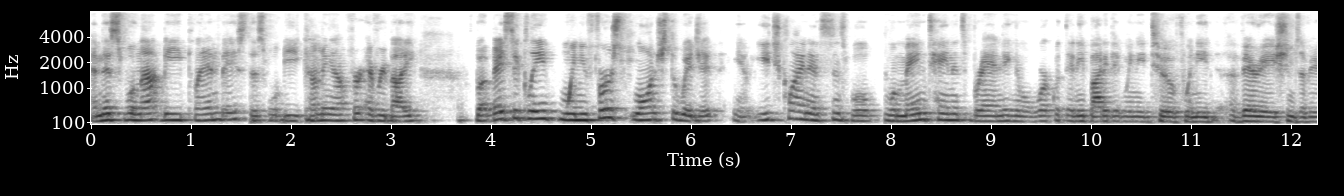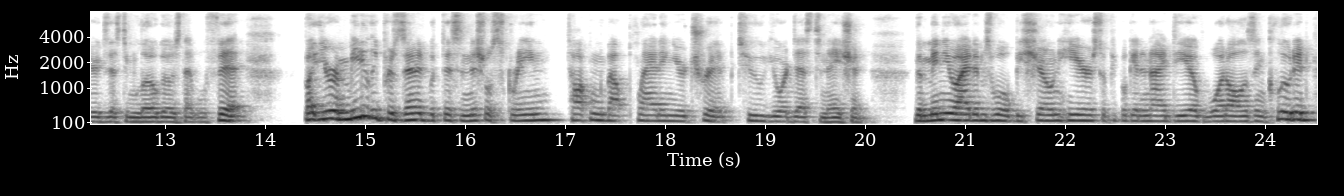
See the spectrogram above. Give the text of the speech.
And this will not be plan-based. This will be coming out for everybody. But basically, when you first launch the widget, you know, each client instance will, will maintain its branding and will work with anybody that we need to if we need variations of your existing logos that will fit. But you're immediately presented with this initial screen talking about planning your trip to your destination. The menu items will be shown here so people get an idea of what all is included.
